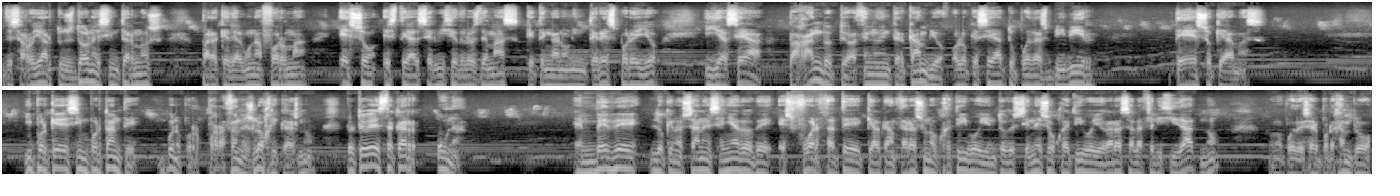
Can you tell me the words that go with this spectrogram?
desarrollar tus dones internos para que de alguna forma eso esté al servicio de los demás, que tengan un interés por ello y ya sea pagándote o haciendo un intercambio o lo que sea, tú puedas vivir de eso que amas. ¿Y por qué es importante? Bueno, por, por razones lógicas, ¿no? Pero te voy a destacar una. En vez de lo que nos han enseñado de esfuérzate, que alcanzarás un objetivo y entonces en ese objetivo llegarás a la felicidad, ¿no? Como puede ser, por ejemplo,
